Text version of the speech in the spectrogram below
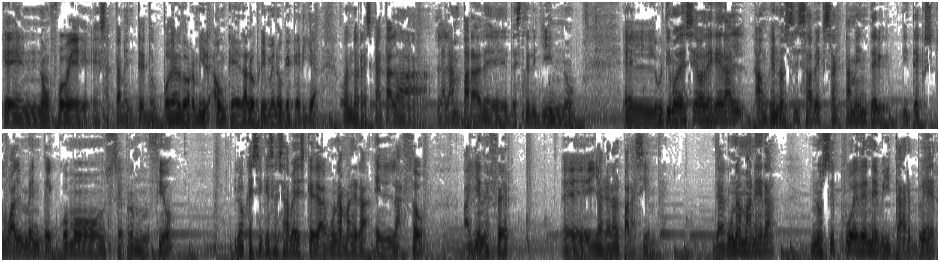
que no fue exactamente poder dormir, aunque era lo primero que quería cuando rescata la, lámpara de, de este ¿no? El último deseo de Geralt, aunque no se sabe exactamente y textualmente cómo se pronunció, lo que sí que se sabe es que de alguna manera enlazó a Jennifer eh, y a Geralt para siempre. De alguna manera no se pueden evitar ver,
